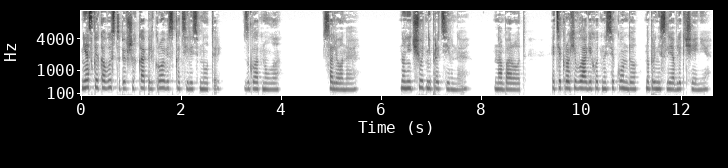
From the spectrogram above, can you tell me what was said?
Несколько выступивших капель крови скатились внутрь. Сглотнула. Соленая. Но ничуть не противная. Наоборот, эти крохи влаги хоть на секунду, но принесли облегчение.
